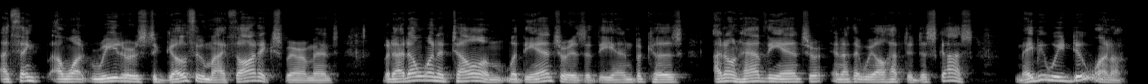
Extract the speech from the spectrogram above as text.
I think I want readers to go through my thought experiments, but I don't want to tell them what the answer is at the end because I don't have the answer, and I think we all have to discuss. Maybe we do want to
